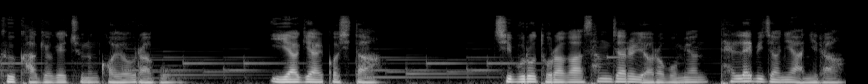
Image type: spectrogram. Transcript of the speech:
그 가격에 주는 거요 라고 이야기할 것이다. 집으로 돌아가 상자를 열어보면 텔레비전이 아니라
